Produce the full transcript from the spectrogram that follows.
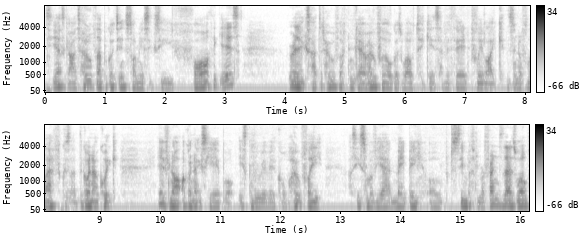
So yes, guys, hopefully I'll go to Insomnia 64, I think it is. Really excited. Hopefully I can go. Hopefully all goes well. Tickets, everything. Hopefully like there's enough left because they're going out quick. If not, I'll go next year. But it's gonna be really, really cool. Hopefully I'll see some of you, maybe, or see some of my friends there as well,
